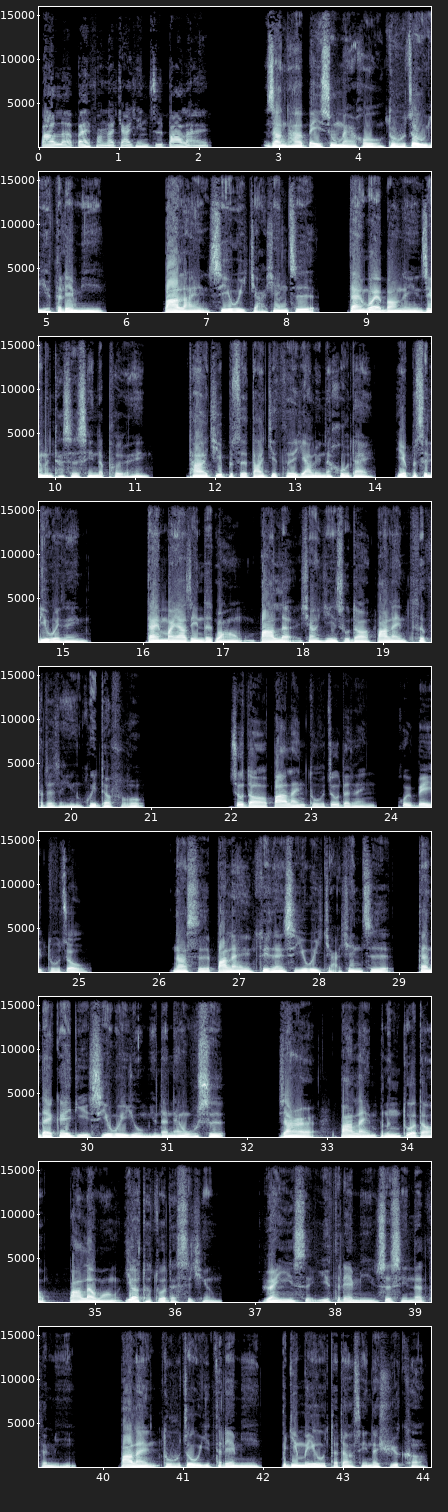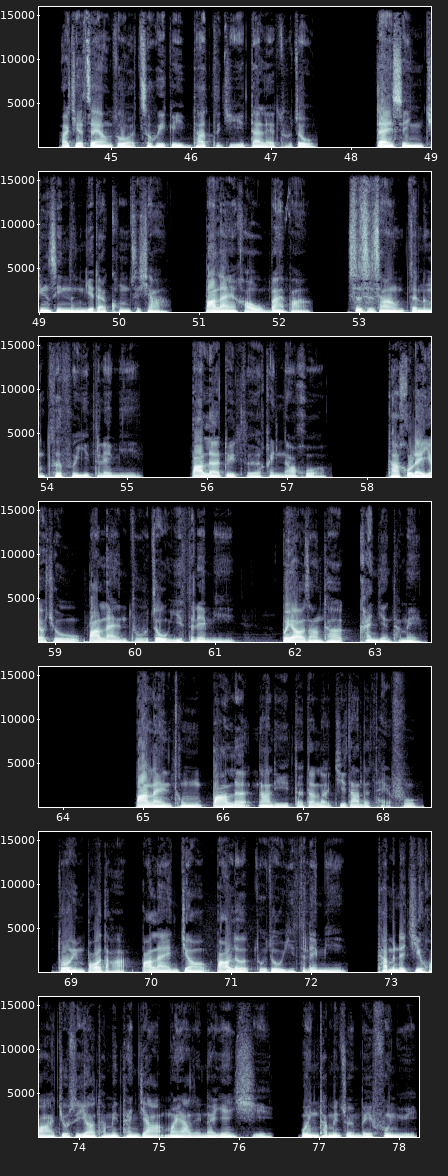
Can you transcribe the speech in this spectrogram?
巴勒拜访了假先知巴兰，让他被收买后诅咒以色列民。巴兰是一位假先知，但外邦人认为他是神的仆人。他既不是大祭司亚伦的后代，也不是利未人。但玛雅人的王巴勒相信，受到巴兰赐福的人会得福，受到巴兰诅咒的人会被诅咒。那时，巴兰虽然是一位假先知，但在该地是一位有名的男巫师。然而，巴兰不能做到。巴勒王要他做的事情。原因是以色列民是神的子民，巴兰诅咒以色列民，不仅没有得到神的许可，而且这样做只会给他自己带来诅咒。在神精神能力的控制下，巴兰毫无办法，事实上只能赐福以色列民。巴勒对此很恼火，他后来要求巴兰诅咒以色列民，不要让他看见他们。巴兰从巴勒那里得到了极大的财富。作为报答，巴兰教巴勒诅咒以色列民。他们的计划就是要他们参加玛雅人的宴席，问他们准备妇女，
